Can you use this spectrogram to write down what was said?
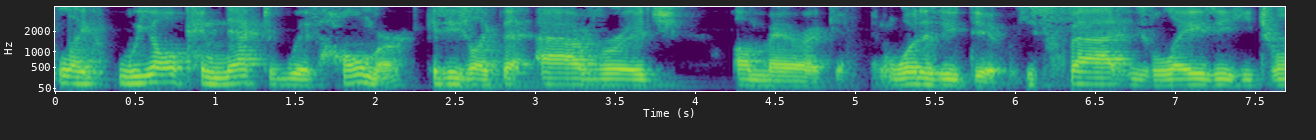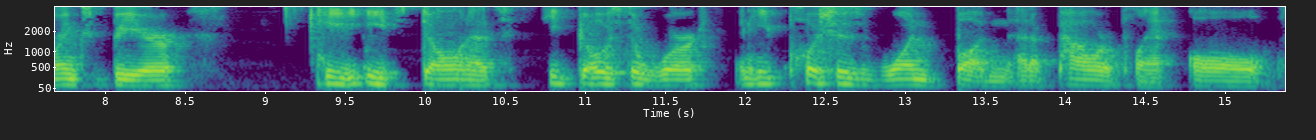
like we all connect with Homer because he's like the average American. And what does he do? He's fat. He's lazy. He drinks beer he eats donuts, he goes to work, and he pushes one button at a power plant all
